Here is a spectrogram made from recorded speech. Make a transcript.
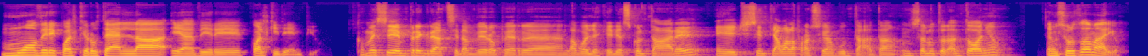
muovere qualche rotella e avere qualche idea in più. Come sempre, grazie davvero per eh, la voglia che hai di ascoltare e ci sentiamo alla prossima puntata. Un saluto da Antonio e un saluto da Mario.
